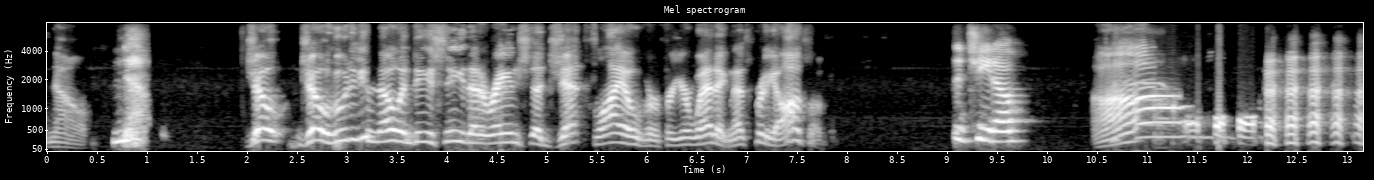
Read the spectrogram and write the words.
No. no. Joe, Joe, who do you know in DC that arranged a jet flyover for your wedding? That's pretty awesome. The Cheeto. Oh,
